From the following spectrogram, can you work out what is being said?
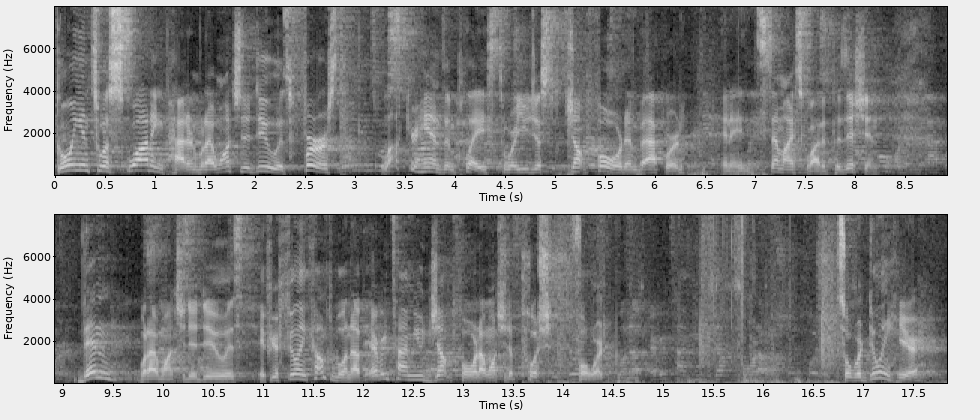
Going into a squatting pattern, what I want you to do is first lock your hands in place to where you just jump forward and backward in a semi-squatted position. Then what I want you to do is, if you're feeling comfortable enough, every time you jump forward, I want you to push forward. So what we're doing here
